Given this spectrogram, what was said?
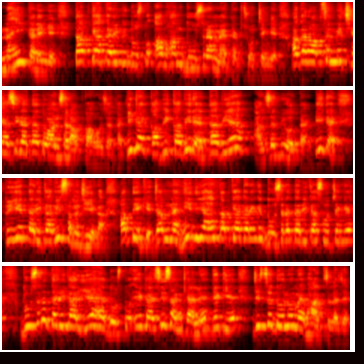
नहीं करेंगे। तब क्या करेंगे दोस्तों? अब हम दूसरा मेथड सोचेंगे। अगर ऑप्शन में छियासी रहता तो आंसर आपका हो जाता, ठीक है? कभी कभी रहता भी है, आंसर भी होता है, ठीक है? तो ये तरीका भी समझिएगा। अब देखिए, जब नहीं दिया है तब क्या करेंगे? दूसरा तरीका सोचेंगे। दूसरा तरीका यह है दोस्तों, एक ऐसी संख्या लें देखिए, जिससे दोनों में भाग चला जाए।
